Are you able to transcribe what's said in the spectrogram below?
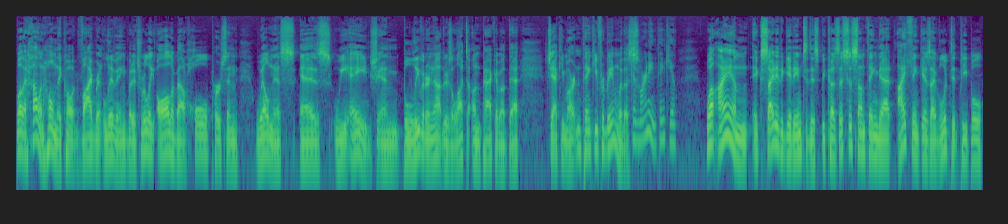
well, at Holland Home, they call it vibrant living, but it's really all about whole person wellness as we age. And believe it or not, there's a lot to unpack about that. Jaci Martin, thank you for being with us. Good morning. Thank you. Well, I am excited to get into this because this is something that I think, as I've looked at people,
